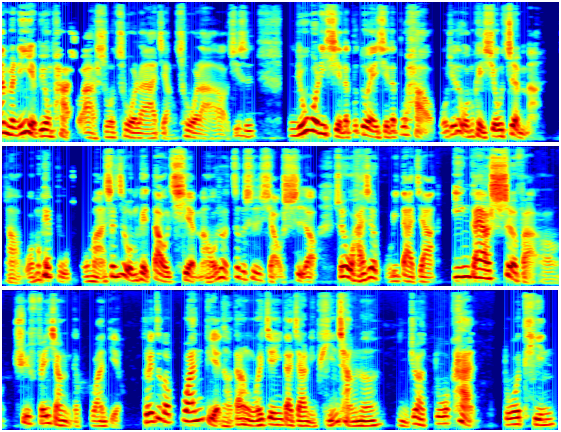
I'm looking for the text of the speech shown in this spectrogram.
那么你也不用怕说啊，说错啦，讲错啦啊。其实，如果你写的不对，写的不好，我觉得我们可以修正嘛，啊，我们可以补充嘛，甚至我们可以道歉嘛。我说这个是小事啊，所以我还是要鼓励大家，应该要设法啊，去分享你的观点。所以这个观点哈，当然我会建议大家，你平常呢，你就要多看、多听、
